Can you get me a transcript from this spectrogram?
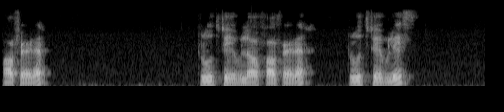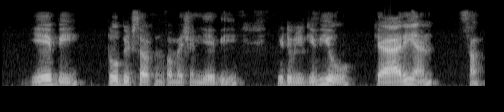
half adder. Truth table of half adder. Truth table is AB, two bits of information AB. It will give you carry and sum.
